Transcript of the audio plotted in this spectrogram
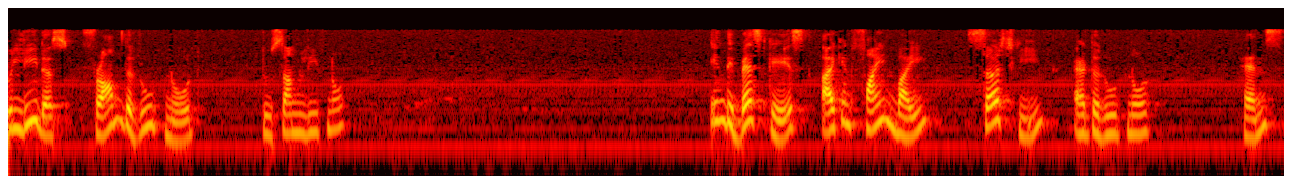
will lead us from the root node to some leaf node. In the best case, I can find my search key at the root node. Hence,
